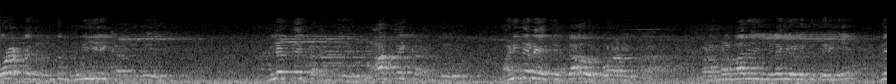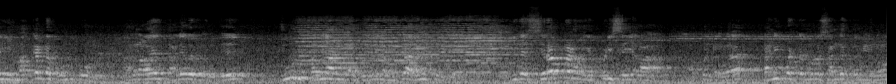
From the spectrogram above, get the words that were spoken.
போராட்டங்கள் வந்து மொழியை கடந்து இனத்தை கடந்து நாட்டை கடந்து மனித நேயத்திற்காக அவர் போராடி இருக்கிறார் இப்போ நம்மள மாதிரி இளைஞர்களுக்கு தெரியும். இதை நீ மக்கள்கிட்ட கொண்டு போகணும். அதனால தலைவர் வந்து ஜூன் பதினான்காம் தேதி நமக்கு அறிவித்திருக்கிறார். இதை சிறப்பாக நம்ம எப்படி செய்யலாம் அப்படின்றத தனிப்பட்ட முறை சங்கத்தமையனோ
